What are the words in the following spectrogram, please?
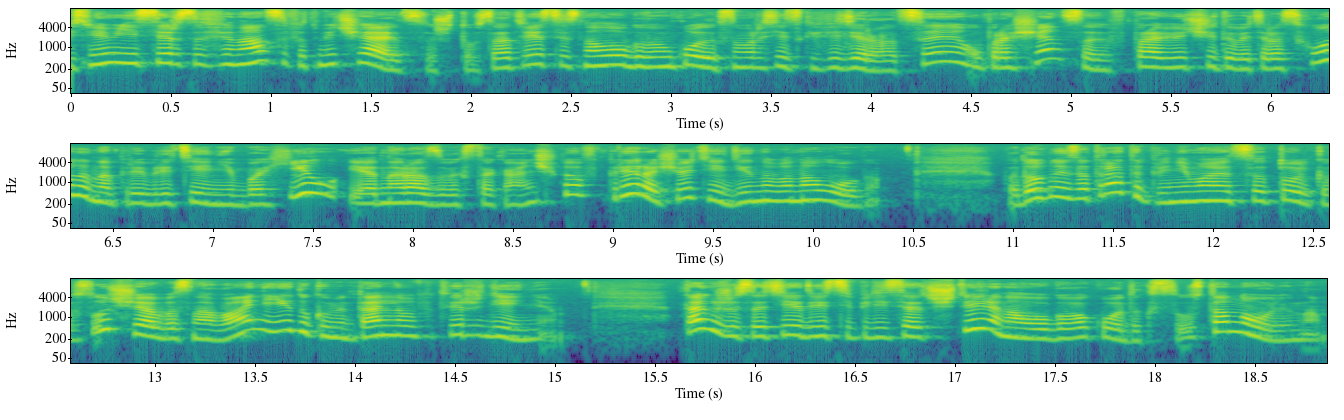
Письме Министерства финансов отмечается, что в соответствии с налоговым кодексом Российской Федерации упрощенцы вправе учитывать расходы на приобретение бахил и одноразовых стаканчиков при расчете единого налога. Подобные затраты принимаются только в случае обоснования и документального подтверждения. Также в статье 254 Налогового кодекса установлено,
